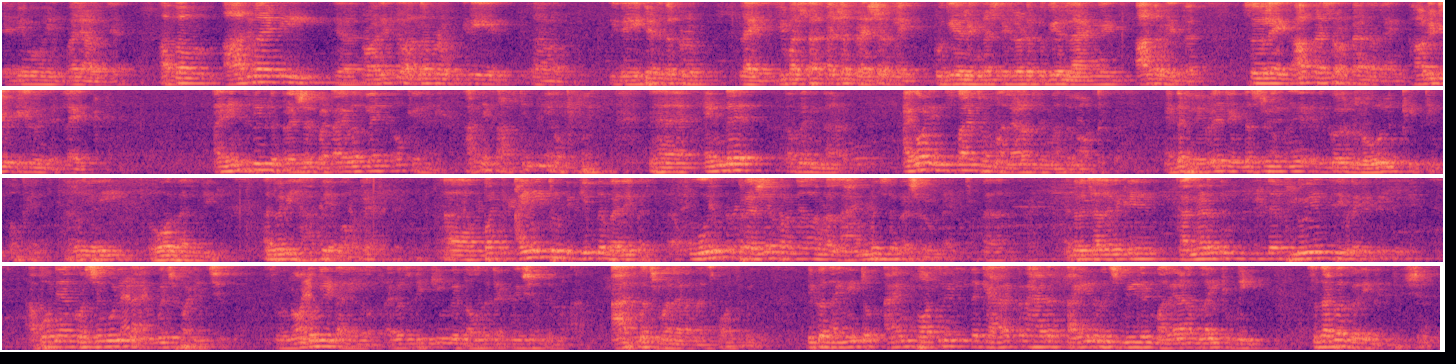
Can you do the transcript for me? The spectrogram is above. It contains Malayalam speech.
ഡെബ്യൂ മൂവി മലയാളത്തില് അപ്പം ആദ്യമായിട്ട് ഈ പ്രോജക്റ്റ് വന്നപ്പോഴും ഇത് ഈ, ആ, ഇത് ഏറ്റെടുത്തപ്പോഴും like you must have felt pressure like പുതിയൊരു ഇൻഡസ്ട്രിയിലോട്ട് പുതിയൊരു ലാംഗ്വേജ് ആ സമയത്ത് സോ ലൈക്ക് ആ പ്രഷർ ഉണ്ടായിരുന്നു like how did you deal with it like I didn't feel the pressure, but I was like, okay, are they casting me? Okay, fine. Uh, and uh, I mean, uh, I got inspired from Malayalam cinemas a lot. എന്റെ ഫേവറേറ്റ് ഇൻഡസ്ട്രിയിൽ നിന്ന് എനിക്കൊരു റോൾ കിട്ടി. Okay that was very overwhelming I was very happy about it but I need to give the very best ഒരു പ്രഷർ പറഞ്ഞാൽ നമ്മുടെ ലാംഗ്വേജിന്റെ പ്രഷർ ഉണ്ട്. Uh, എന്താ വെച്ചാൽ എനിക്ക് കന്നഡത്തിന്റെ ഫ്ലൂയൻസി ഇവിടെ കിട്ടിയില്ലേ അപ്പോൾ ഞാൻ കുറച്ചും കൂടി ലാംഗ്വേജ് പഠിച്ചു. So not only dialogues I was speaking with all the technicians in as much Malayalam as possible because I need to, and fortunately the character had a side which needed Malayalam like me. So that was very beneficial.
